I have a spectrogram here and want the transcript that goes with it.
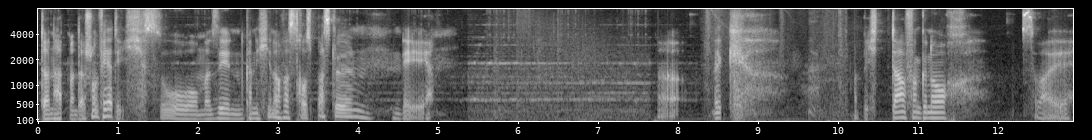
Und dann hat man das schon fertig. So, mal sehen, kann ich hier noch was draus basteln? Nee. Ah, weg. Hab ich davon genug? Zwei.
